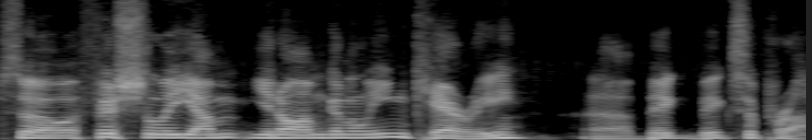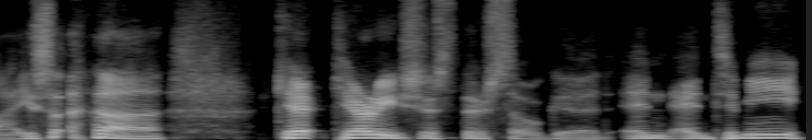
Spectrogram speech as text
So officially, I'm you know I'm going to lean Carey. Uh, big big surprise. Uh, Carey's just they're so good, and and to me,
